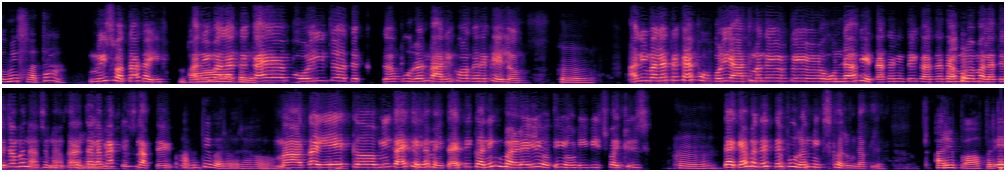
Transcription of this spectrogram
तुम्ही स्वतः? मी स्वतः ताई. आणि मला ते बापरे. काय पोळीचं ते पुरण बारीक वगैरे केलं. हम्म. आणि मला ते काय पोळी आतमध्ये ते उंडा घेतात आणि ते करतात त्यामुळे मला ते जमनाच ना कारण त्याला. प्रॅक्टिस लागते. अगदी बरोबर हो. मग आता एक मी काय केलं माहीत आहे ती कणिक मळलेली होती एवढी वीस पंचवीस. त्याच्यामध्ये ते पुरण मिक्स करून टाकलं. अरे बापरे.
